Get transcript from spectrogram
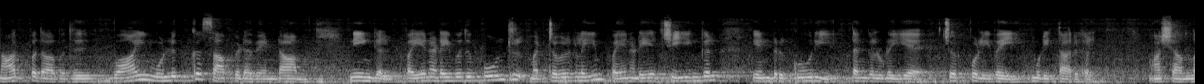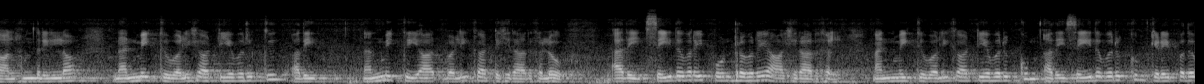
நாற்பதாவது வாய் முழுக்க சாப்பிட வேண்டாம். நீங்கள் பயனடைவது போன்று மற்றவர்களையும் பயனடையச் செய்யுங்கள் என்று கூறி தங்களுடைய சொற்பொழிவை முடித்தார்கள். மாஷா அல்லா அலமதுல்லா நன்மைக்கு வழிகாட்டியவருக்கு அதை நன்மைக்கு யார் வழிகாட்டுகிறார்களோ அதை செய்தவரை போன்றவரே ஆகிறார்கள். நன்மைக்கு வழிகாட்டியவருக்கும் அதை செய்தவருக்கும் கிடைப்பது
